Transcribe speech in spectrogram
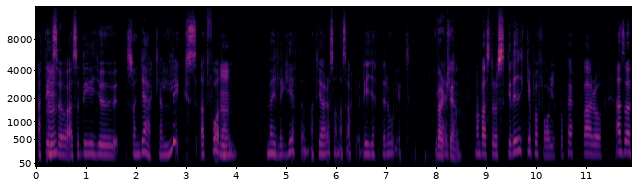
att det är, Mm. så, alltså det är ju sån jäkla lyx att få Mm. den möjligheten att göra sådana saker. Det är jätteroligt. Verkligen. Man bara står och skriker på folk och peppar. Och, alltså,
